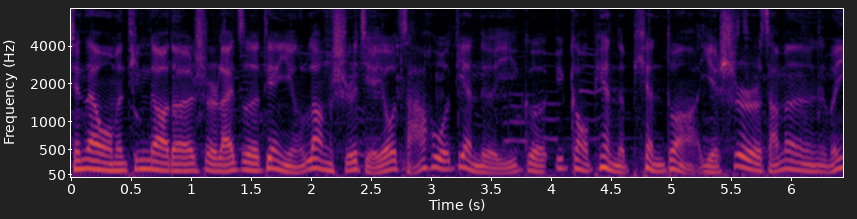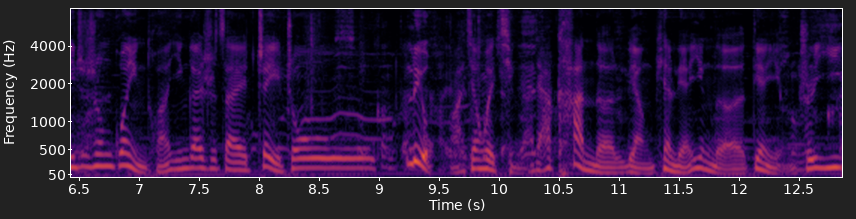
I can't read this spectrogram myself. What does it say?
シャッターの郵便口に手紙投げ込んでる人たちは俺に相談し自分の人生现在我们听到的是来自电影《浪矢解忧杂货店》的一个预告片的片段啊，也是咱们文艺之声观影团应该是在这周六啊将会请大家看的两片联映的电影之一。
